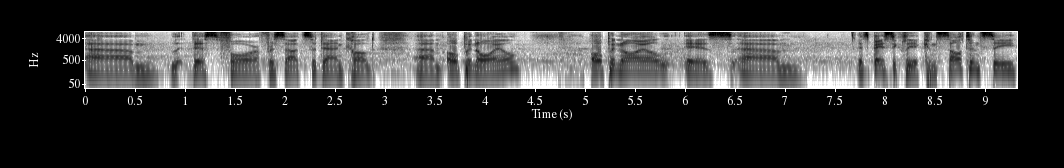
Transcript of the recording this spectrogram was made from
um, this for, for South Sudan called um, Open Oil. Open Oil is um, it's basically a consultancy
